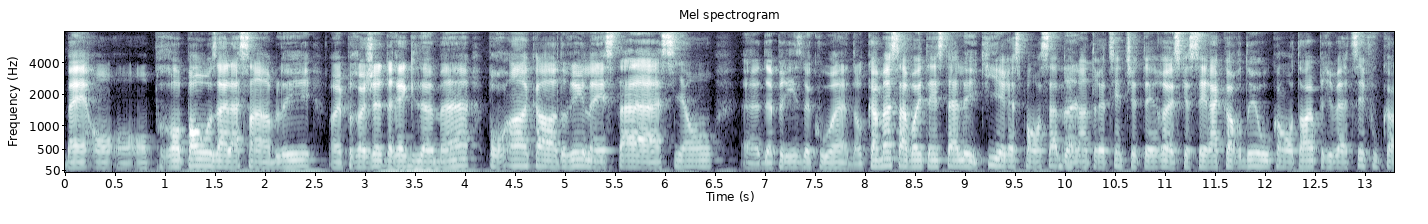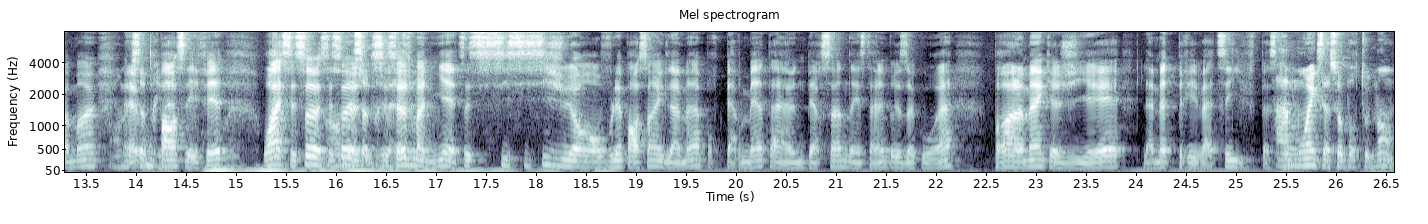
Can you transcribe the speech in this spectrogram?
ben, on, propose à l'Assemblée un projet de règlement pour encadrer l'installation euh, de prise de courant. Donc, comment ça va être installé? Qui est responsable de l'entretien, etc.? Est-ce que c'est raccordé au compteur privatif ou commun? On euh, où passent les fils? Ouais, c'est ça, c'est ça, c'est ça, je m'alignais. Si, si, si, on voulait passer un règlement pour permettre à une personne d'installer une prise de courant, probablement que j'irais la mettre privative. Parce à moins que ça soit pour tout le monde.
